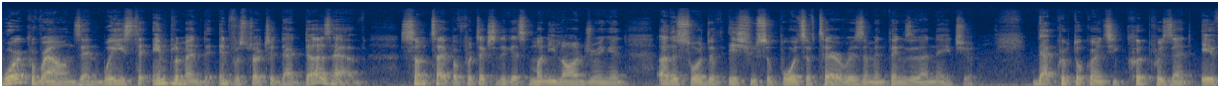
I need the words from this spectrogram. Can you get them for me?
workarounds and ways to implement the infrastructure that does have some type of protection against money laundering and other sort of issue supports of terrorism and things of that nature that cryptocurrency could present if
